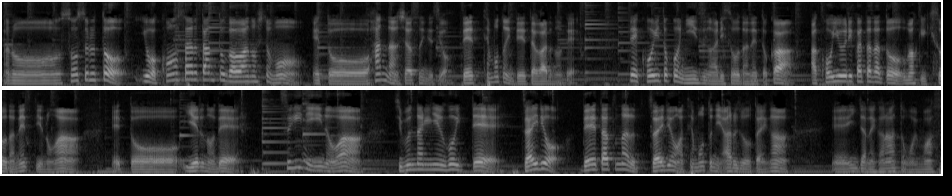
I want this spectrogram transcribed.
あのー、そうすると、要はコンサルタント側の人も、えっと、判断しやすいんですよ。で、手元にデータがあるので。で、こういうところにニーズがありそうだねとか、あ、こういう売り方だとうまくいきそうだねっていうのが、えっと、言えるので、次にいいのは、自分なりに動いて、材料、データとなる材料が手元にある状態が、えー、いいんじゃないかなと思います。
